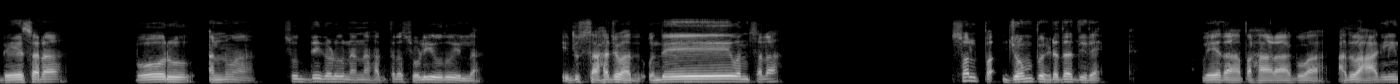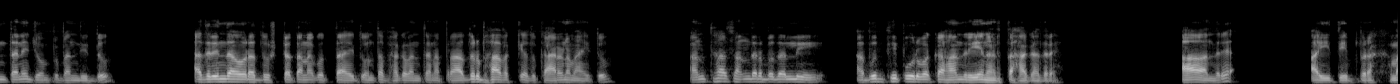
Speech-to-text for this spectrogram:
ಬೇಸರ, ಬೋರು ಅನ್ನುವ ಸುದ್ದಿಗಳು ನನ್ನ ಹತ್ರ ಸುಳಿಯುವುದು ಇಲ್ಲ. ಇದು ಸಹಜವಾದ, ಒಂದೇ ಒಂದ್ಸಲ ಸ್ವಲ್ಪ ಜೊಂಪು ಹಿಡಿದದ್ದಿದೆ. ವೇದಾಪಹಾರ ಆಗುವ, ಅದು ಆಗ್ಲಿಂತಾನೆ ಜೊಂಪು ಬಂದಿದ್ದು. ಅದರಿಂದ ಅವರ ದುಷ್ಟತನ ಗೊತ್ತಾಯಿತು ಅಂತ ಭಗವಂತನ ಪ್ರಾದುರ್ಭಾವಕ್ಕೆ ಅದು ಕಾರಣವಾಯಿತು. ಅಂತಹ ಸಂದರ್ಭದಲ್ಲಿ ಅಬುದ್ಧಿಪೂರ್ವಕ ಅಂದ್ರೆ ಏನ್ ಅರ್ಥ ಹಾಗಾದ್ರೆ? ಆ ಅಂದ್ರೆ ಐತಿ ಬ್ರಹ್ಮ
